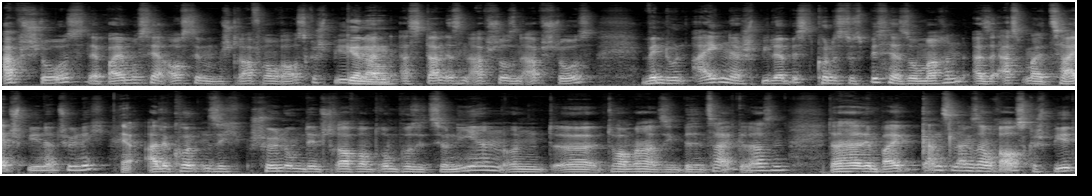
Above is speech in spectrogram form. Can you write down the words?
Abstoß, der Ball muss ja aus dem Strafraum rausgespielt Genau. werden, erst dann ist ein Abstoß ein Abstoß. Wenn du ein eigener Spieler bist, konntest du es bisher so machen, also erstmal Zeitspiel natürlich. Ja. Alle konnten sich schön um den Strafraum drum positionieren und äh, Tormann hat sich ein bisschen Zeit gelassen. Dann hat er den Ball ganz langsam rausgespielt.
